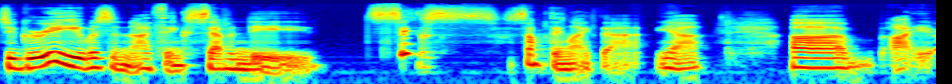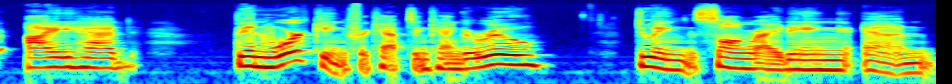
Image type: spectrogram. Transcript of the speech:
degree, it was in, I think, 76, something like that. Yeah. Uh, I, I had been working for Captain Kangaroo, doing songwriting and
